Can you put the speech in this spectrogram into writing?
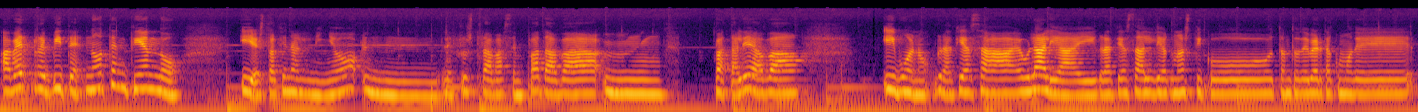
a ver, repite, no te entiendo. Y esto al final el niño mmm, le frustraba, se enfadaba, mmm, pataleaba. Y bueno, gracias a Eulalia y gracias al diagnóstico tanto de Berta como de,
